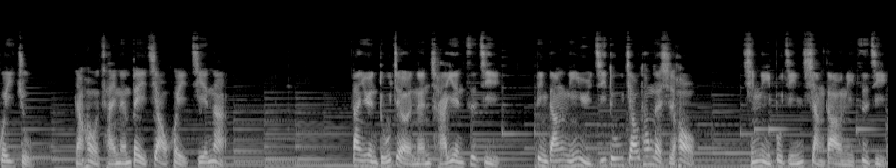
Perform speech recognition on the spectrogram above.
归主，然后才能被教会接纳。但愿读者能查验自己，并当你与基督交通的时候，请你不仅想到你自己，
